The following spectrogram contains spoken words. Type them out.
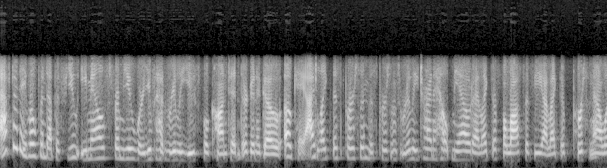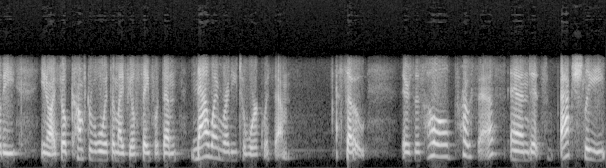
after they've opened up a few emails from you where you've had really useful content, they're going to go, okay, I like this person. This person's really trying to help me out. I like their philosophy. I like their personality. You know, I feel comfortable with them. I feel safe with them. Now I'm ready to work with them. So there's this whole process, and it's actually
